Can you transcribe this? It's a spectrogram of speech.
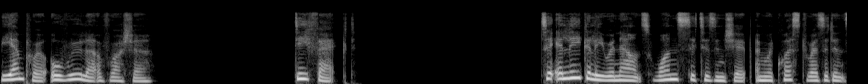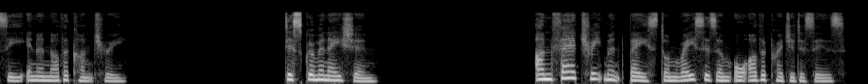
the emperor or ruler of Russia. Defect. To illegally renounce one's citizenship and request residency in another country. Discrimination. Unfair treatment based on racism or other prejudices.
